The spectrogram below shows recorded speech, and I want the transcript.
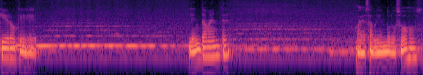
Quiero que lentamente vayas abriendo los ojos.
